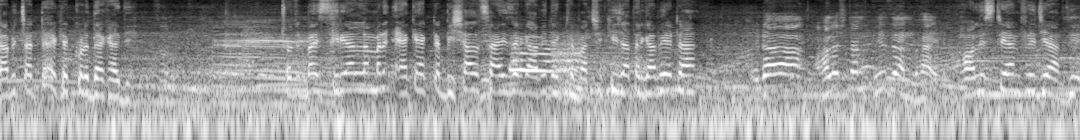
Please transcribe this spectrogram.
গাভীর চারটে এক এক করে দেখাই দিই। চলুন। ভাই সিরিয়াল নাম্বার একে একটা বিশাল সাইজের গাভী দেখতে পাচ্ছি। কি জাতের গাভী এটা? এটা হলস্টান ফিজেন ভাই। হলিস্টিয়ান ফিজিয়ান জি।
